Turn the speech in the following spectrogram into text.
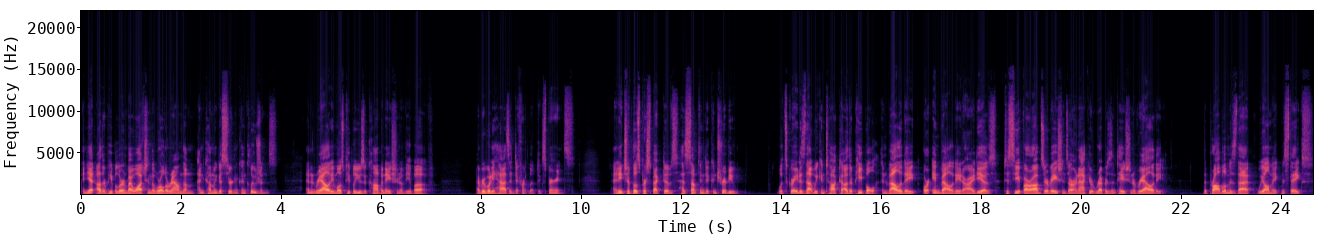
and yet other people learn by watching the world around them and coming to certain conclusions. And in reality, most people use a combination of the above. Everybody has a different lived experience. And each of those perspectives has something to contribute. What's great is that we can talk to other people and validate or invalidate our ideas to see if our observations are an accurate representation of reality. The problem is that we all make mistakes.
